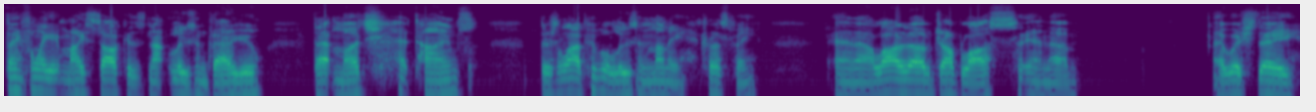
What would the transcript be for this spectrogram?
thankfully, my stock is not losing value that much at times. There's a lot of people losing money, trust me, and a lot of job loss. And um, I wish they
